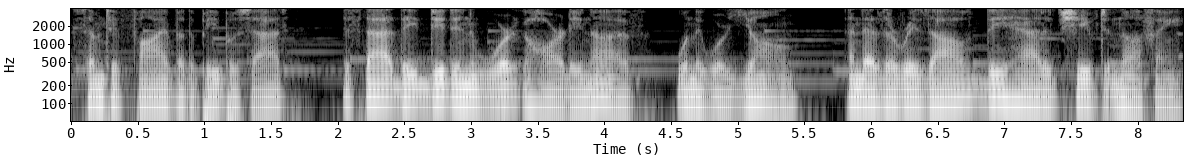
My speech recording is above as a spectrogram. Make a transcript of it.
75 of the people said is that they didn't work hard enough when they were young, and as a result, they had achieved nothing.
